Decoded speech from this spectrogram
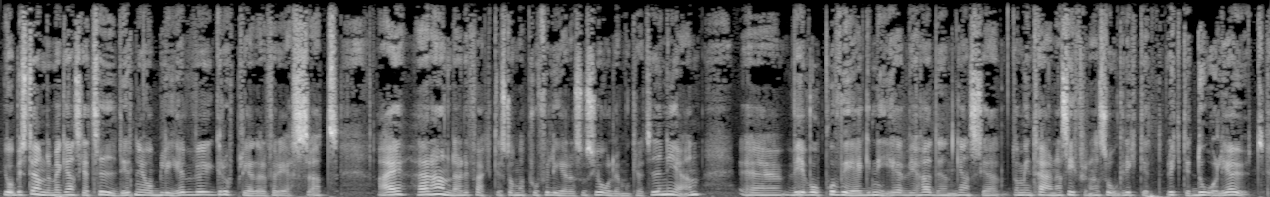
jag bestämde mig ganska tidigt när jag blev gruppledare för S att Nej, här handlar det faktiskt om att profilera socialdemokratin igen. Eh, vi var på väg ner, vi hade en ganska, de interna siffrorna såg riktigt, riktigt dåliga ut.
